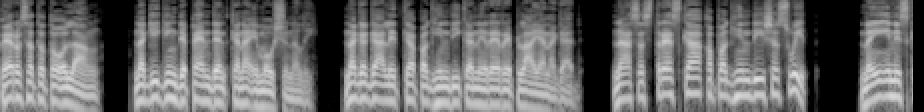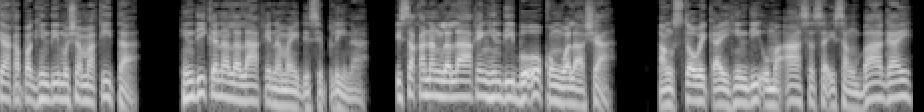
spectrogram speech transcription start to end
Pero sa totoo lang, nagiging dependent ka na emotionally. Nagagalit ka pag hindi ka nire-replyan agad. Nasa stress ka kapag hindi siya sweet. Naiinis ka kapag hindi mo siya makita. Hindi ka na lalaki na may disiplina. Isa ka ng lalaking hindi buo kung wala siya. Ang stoic ay hindi umaasa sa isang bagay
